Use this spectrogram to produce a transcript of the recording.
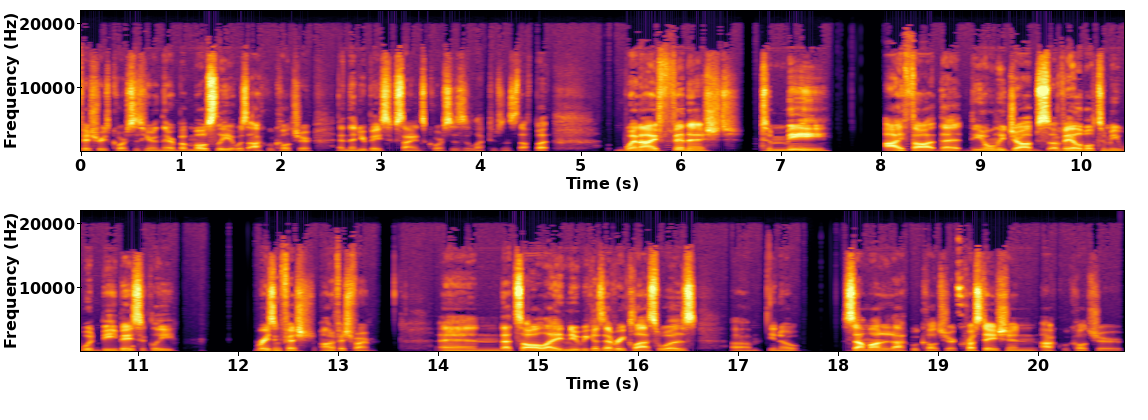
fisheries courses here and there, but mostly it was aquaculture and then your basic science courses, electives, and stuff. But when I finished, to me, I thought that the only jobs available to me would be basically raising fish on a fish farm. And that's all I knew because every class was, um, you know, salmonid aquaculture, crustacean aquaculture,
